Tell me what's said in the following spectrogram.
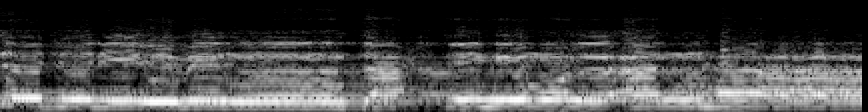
تجري من تحتهم الأنهار.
